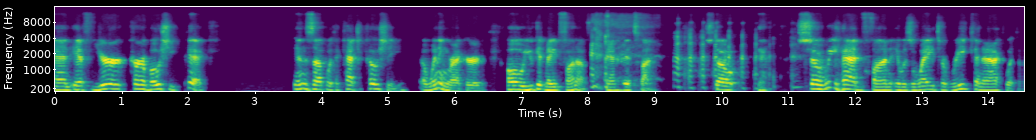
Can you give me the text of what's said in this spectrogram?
And if your Kuraboshi pick ends up with a Kachikoshi, a winning record, oh, you get made fun of, and it's fun. So, so we had fun. It was a way to reconnect with a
